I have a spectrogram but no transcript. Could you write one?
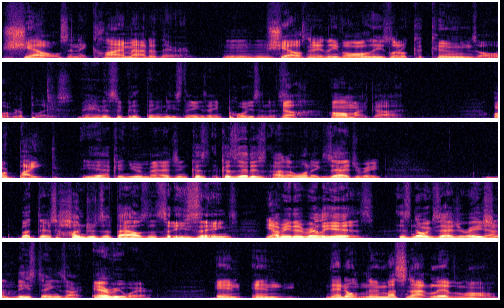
shells and they climb out of their mm-hmm. shells and they leave all these little cocoons all over the place. Man, it's a good thing these things ain't poisonous. Oh, oh my God! Or bite. Yeah, can you imagine? Because it is. I don't want to exaggerate, but there's hundreds of thousands of these things. Yeah. I mean, it really is. It's no exaggeration. No. These things are everywhere. and and they don't. They must not live long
